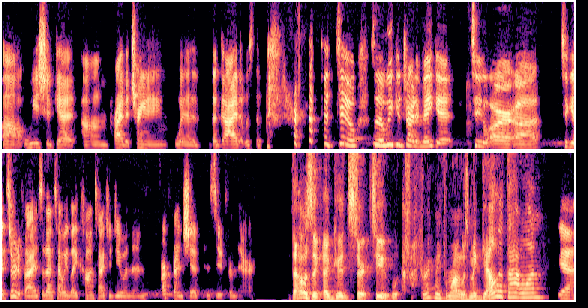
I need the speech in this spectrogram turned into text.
Uh, we should get um, private training with the guy that was the better the two, so that we can try to make it to our uh, to get certified. So that's how we like contacted you, and then our friendship ensued from there. That was a, a good cert too. Correct me if I'm wrong. Was Miguel at that one? Yeah.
